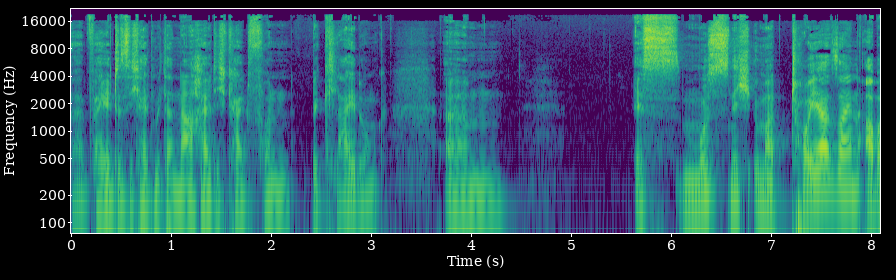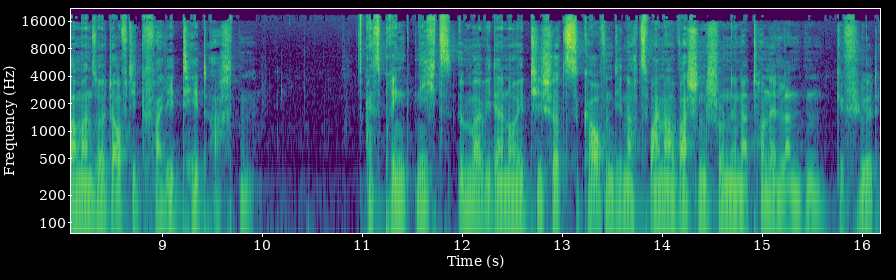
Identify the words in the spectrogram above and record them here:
äh, verhält es sich halt mit der Nachhaltigkeit von Bekleidung. Ähm, es muss nicht immer teuer sein, aber man sollte auf die Qualität achten es bringt nichts, immer wieder neue T-Shirts zu kaufen, die nach zweimal Waschen schon in der Tonne landen, gefühlt.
